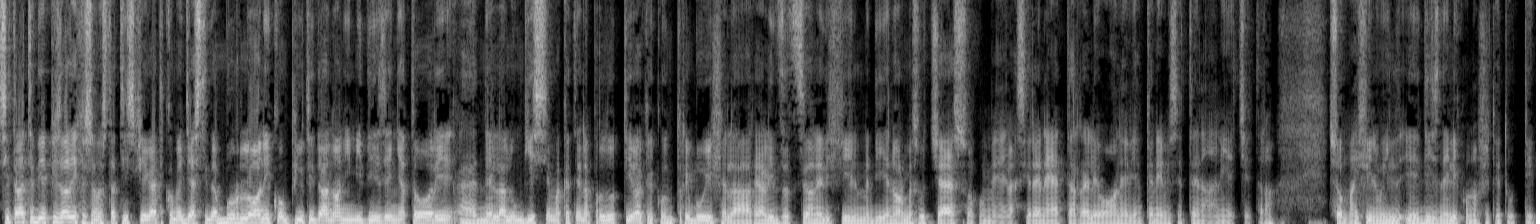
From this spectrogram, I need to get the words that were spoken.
Si tratta di episodi che sono stati spiegati come gesti da burloni compiuti da anonimi disegnatori eh, nella lunghissima catena produttiva che contribuisce alla realizzazione di film di enorme successo come La Sirenetta, Il Re Leone, Biancanevi Sette Nani, eccetera. Insomma, i film Disney li conoscete tutti.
